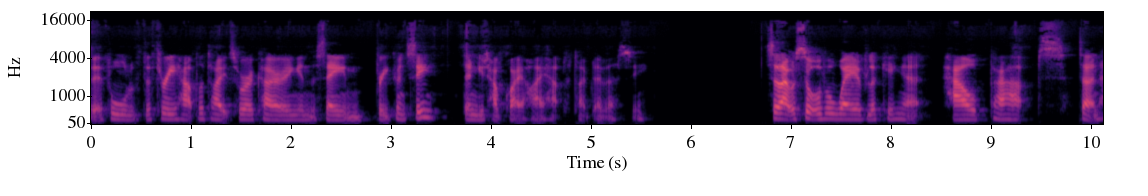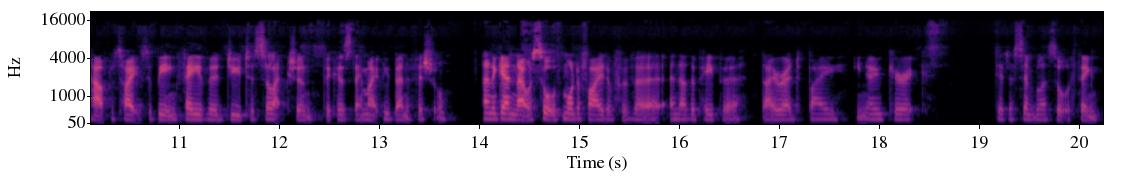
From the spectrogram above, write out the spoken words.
If all of the three haplotypes were occurring in the same frequency, then you'd have quite a high haplotype diversity. So that was sort of a way of looking at how perhaps certain haplotypes are being favored due to selection because they might be beneficial and again, that was sort of modified off of a, another paper that I read by Ino Curik, did a similar sort of thing.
